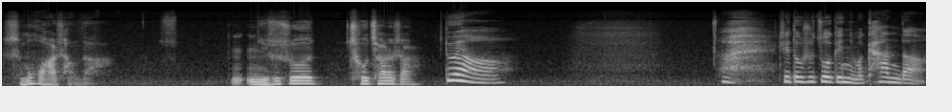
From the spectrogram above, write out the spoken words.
什么花花肠子啊？你你是说抽签的事儿？对啊。哎，这都是做给你们看的。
